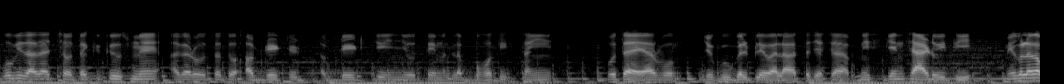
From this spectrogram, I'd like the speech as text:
वो भी ज़्यादा अच्छा होता क्योंकि उसमें अगर होता तो अपडेटेड अपडेट चेंज होते। मतलब बहुत ही सही होता है यार वो जो गूगल प्ले वाला आता जैसे अपनी स्किन से ऐड हुई थी। मेरे को लगा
